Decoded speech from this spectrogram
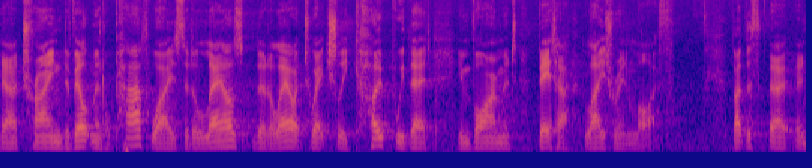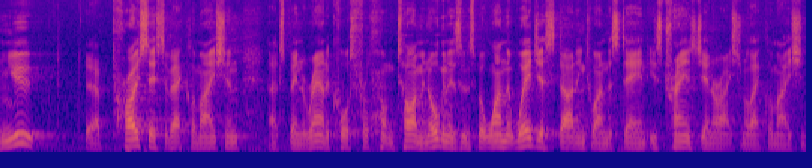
uh, train developmental pathways that, allows, that allow it to actually cope with that environment better later in life. But the, uh, a new uh, process of acclimation, uh, it's been around, of course, for a long time in organisms, but one that we're just starting to understand is transgenerational acclimation,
